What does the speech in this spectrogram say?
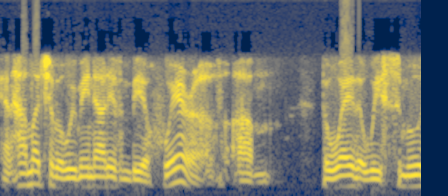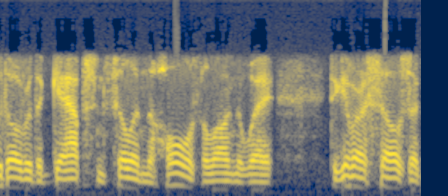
and how much of it we may not even be aware of. Um, the way that we smooth over the gaps and fill in the holes along the way to give ourselves a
